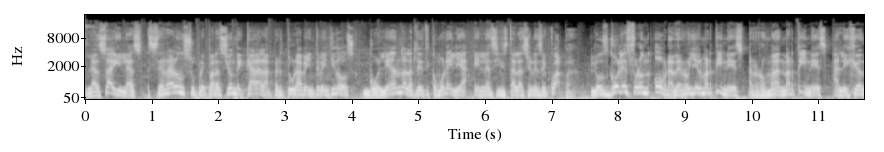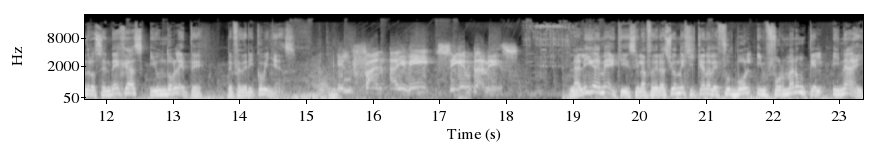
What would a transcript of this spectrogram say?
Las Águilas cerraron su preparación de cara a la apertura 2022, goleando al Atlético Morelia en las instalaciones de Cuapa. Los goles fueron obra de Roger Martínez, Román Martínez, Alejandro Sendejas y un doblete de Federico Viñas. El Fan ID sigue en planes. La Liga MX y la Federación Mexicana de Fútbol informaron que el INAI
